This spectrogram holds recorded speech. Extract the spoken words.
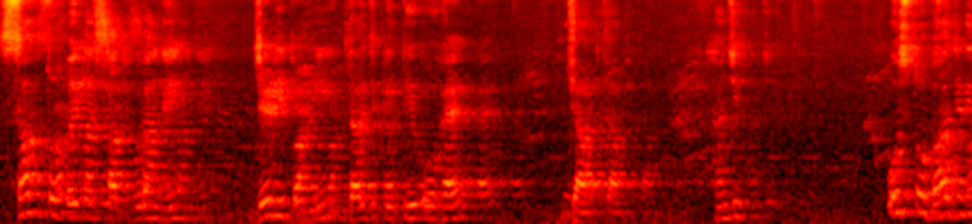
ਸਭ ਤੋਂ ਪਹਿਲਾਂ ਸਤਿਗੁਰਾਂ ਨੇ ਜਿਹੜੀ ਬਾਣੀ ਦਰਜ ਕੀਤੀ ਉਹ ਹੈ ਜਾਪ। ਹਾਂਜੀ। ਉਸ ਤੋਂ ਬਾਅਦ ਜਿਹੜੀ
